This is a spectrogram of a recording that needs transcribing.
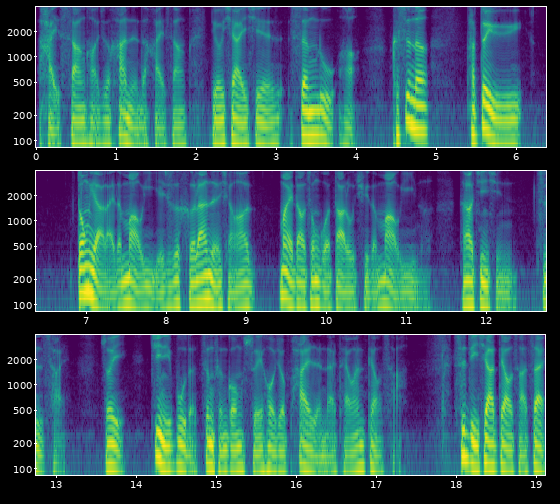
海商哈，就是汉人的海商留下一些生路哈。可是呢，他对于东亚来的贸易，也就是荷兰人想要卖到中国大陆去的贸易呢，他要进行。制裁，所以进一步的，郑成功随后就派人来台湾调查，私底下调查，在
